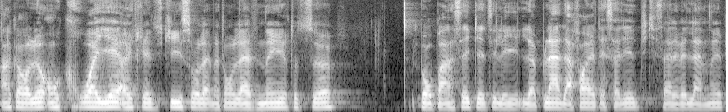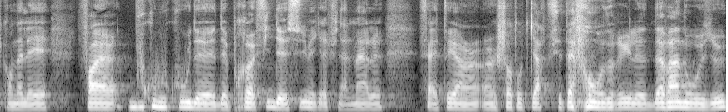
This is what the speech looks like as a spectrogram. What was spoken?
encore là, on croyait être éduqué sur, mettons, l'avenir, tout ça. Puis on pensait que le plan d'affaires était solide, puis que ça avait de l'avenir, puis qu'on allait faire beaucoup, beaucoup de, de profit dessus, mais que finalement, ça a été un, château de cartes qui s'est effondré devant nos yeux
